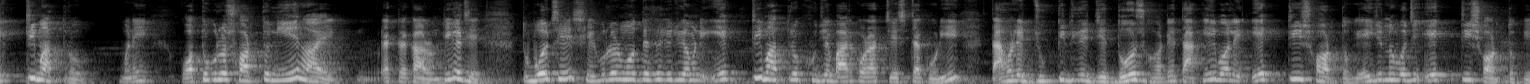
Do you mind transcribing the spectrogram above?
একটি মাত্র মানে কতগুলো শর্ত নিয়ে হয় একটা কারণ, ঠিক আছে? তো বলছে সেগুলোর মধ্যে থেকে যদি আমরা একটি মাত্র খুঁজে বার করার চেষ্টা করি, তাহলে যুক্তিটিতে যে দোষ ঘটে তাকেই বলে একটি শর্তকে। এই জন্য বলছি একটি শর্তকে।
